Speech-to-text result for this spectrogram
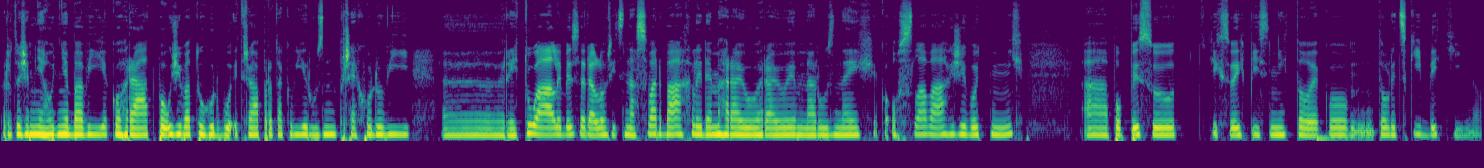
protože mě hodně baví jako hrát, používat tu hudbu i třeba pro takový různý přechodový e, rituály, by se dalo říct. Na svatbách lidem hraju, hraju jim na různých jako oslavách životních a popisu těch svých písních to, jako, to lidský bytí. No.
